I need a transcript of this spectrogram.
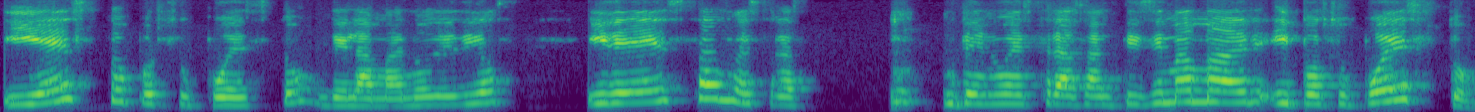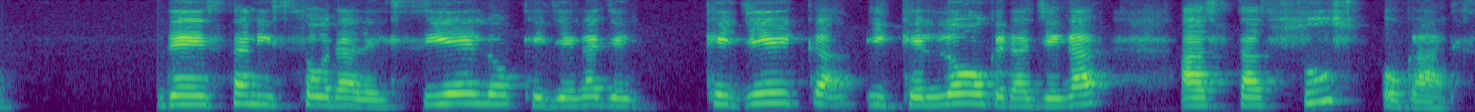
Y esto, por supuesto, de la mano de Dios y de esta nuestras de nuestra Santísima Madre y por supuesto de esta emisora del cielo que llega, que llega y que logra llegar hasta sus hogares.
